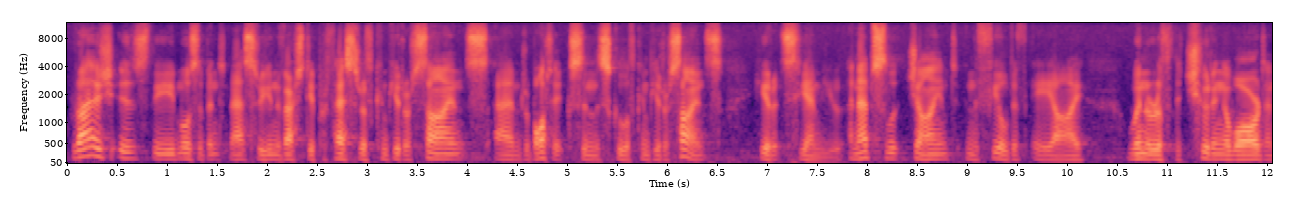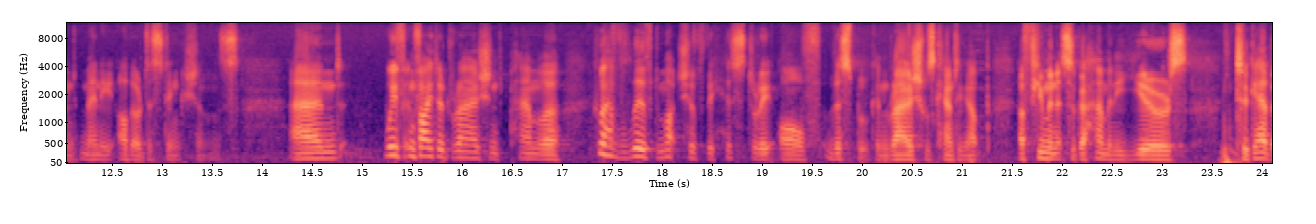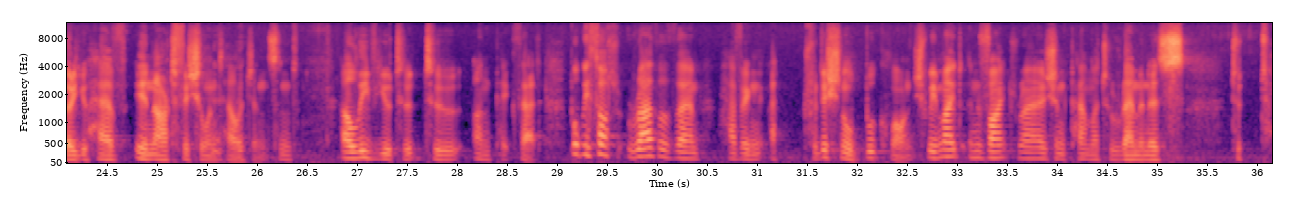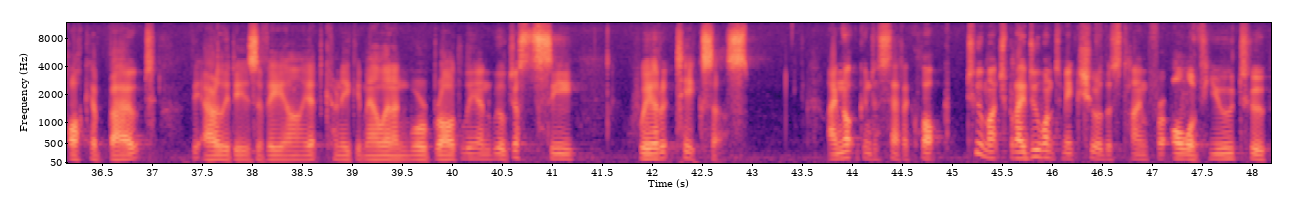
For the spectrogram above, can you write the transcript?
Raj is the Moza bint Nasser University Professor of Computer Science and Robotics in the School of Computer Science here at CMU, an absolute giant in the field of AI, winner of the Turing Award and many other distinctions. And we've invited Raj and Pamela, who have lived much of the history of this book. And Raj was counting up a few minutes ago how many years together you have in artificial intelligence. And I'll leave you to, to unpick that. But we thought rather than having a traditional book launch, we might invite Raj and Pamela to reminisce, to talk about the early days of AI at Carnegie Mellon and more broadly, and we'll just see where it takes us. I'm not going to set a clock too much, but I do want to make sure there's time for all of you to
